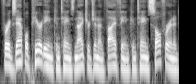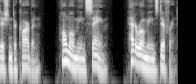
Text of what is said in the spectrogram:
For example, pyridine contains nitrogen and thiophene contains sulfur in addition to carbon. Homo means same, hetero means different.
